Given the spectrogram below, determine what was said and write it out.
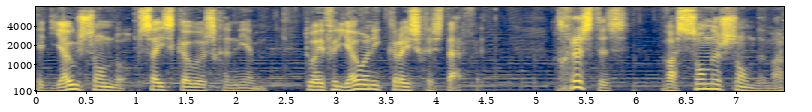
het jou sonde op sy skouers geneem toe hy vir jou aan die kruis gesterf het. Christus was sonder sonde, maar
